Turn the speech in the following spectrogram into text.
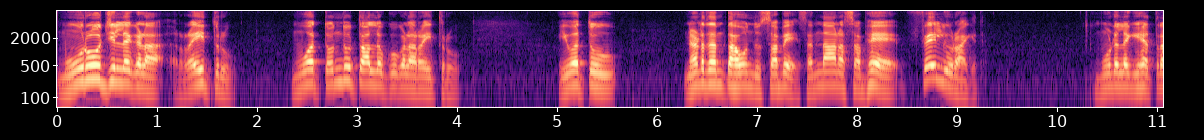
ಮೂರೂ ಜಿಲ್ಲೆಗಳ ರೈತರು, ಮೂವತ್ತೊಂದು ತಾಲೂಕುಗಳ ರೈತರು ಇವತ್ತು ನಡೆದಂತಹ ಒಂದು ಸಭೆ ಸಂಧಾನ ಸಭೆ ಫೇಲ್ಯೂರ್ ಆಗಿದೆ. ಮೂಡಲಗಿ ಹತ್ರ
